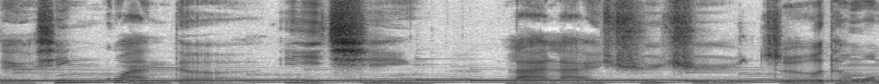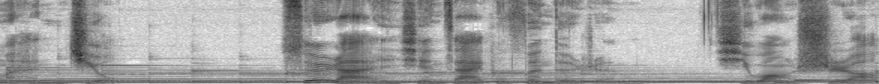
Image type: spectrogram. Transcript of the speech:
这个新冠的疫情来来去去，折腾我们很久。虽然现在部分的人希望是啊，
